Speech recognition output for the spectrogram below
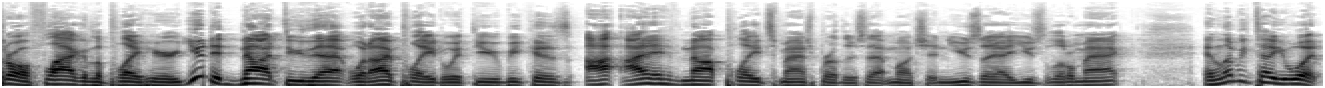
throw a flag in the play here. You did not do that when I played with you because I, I have not played Smash Brothers that much, and usually I use Little Mac. And let me tell you what,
